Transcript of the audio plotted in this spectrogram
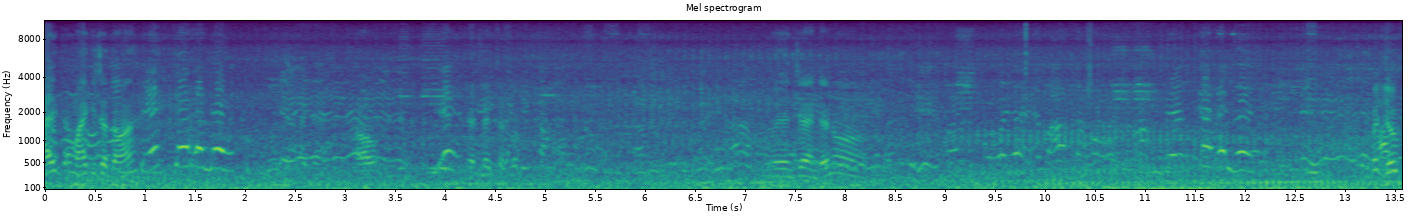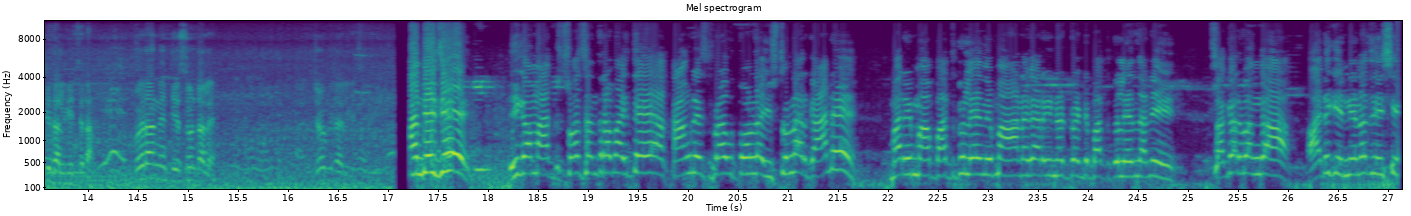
माइक माइक ही। चाहता हूँ। हाँ నువ్వేం చేయంటే నువ్వు జోకి తలిగించరా పోరా నేను తీస్తుంటాలే జోకి తలిగించు గాంధీజీ ఇక మాకు స్వతంత్రం అయితే కాంగ్రెస్ ప్రభుత్వంలో ఇస్తున్నారు కానీ మరి మా బతుకులేంది మా నాన్నగారు అయినటువంటి బతుకులేందని సగర్వంగా అడిగి నినదీసి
